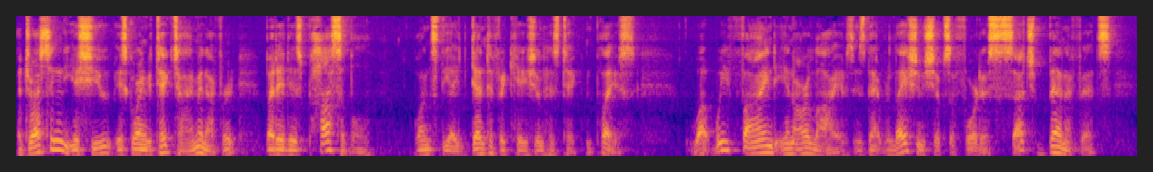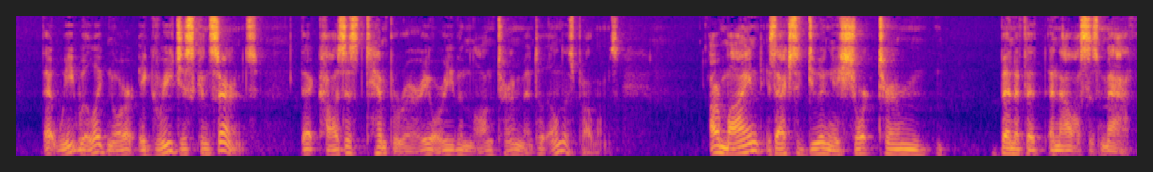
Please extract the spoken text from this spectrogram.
Addressing the issue is going to take time and effort, but it is possible once the identification has taken place. What we find in our lives is that relationships afford us such benefits that we will ignore egregious concerns that causes temporary or even long-term mental illness problems. Our mind is actually doing a short-term benefit analysis math.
